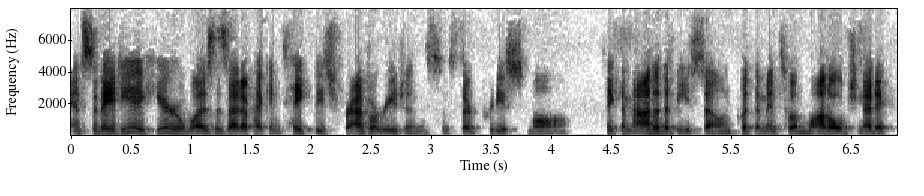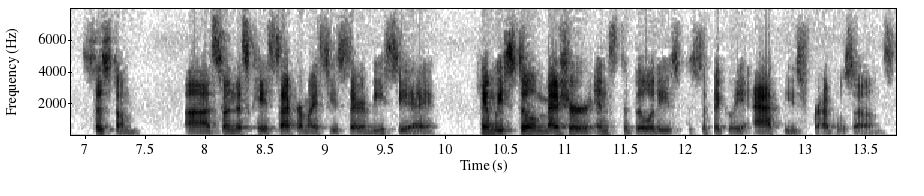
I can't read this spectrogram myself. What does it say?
And so the idea here was is that if I can take these fragile regions, since they're pretty small, take them out of the B cell and put them into a model genetic system, uh, so in this case, Saccharomyces cerevisiae, can we still measure instability specifically at these fragile zones?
